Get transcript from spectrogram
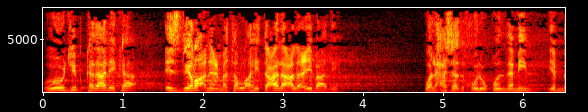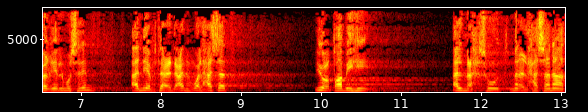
ويوجب كذلك ازدراء نعمة الله تعالى على عباده. والحسد خلق ذميم ينبغي للمسلم أن يبتعد عنه والحسد يعطى به المحسود من الحسنات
